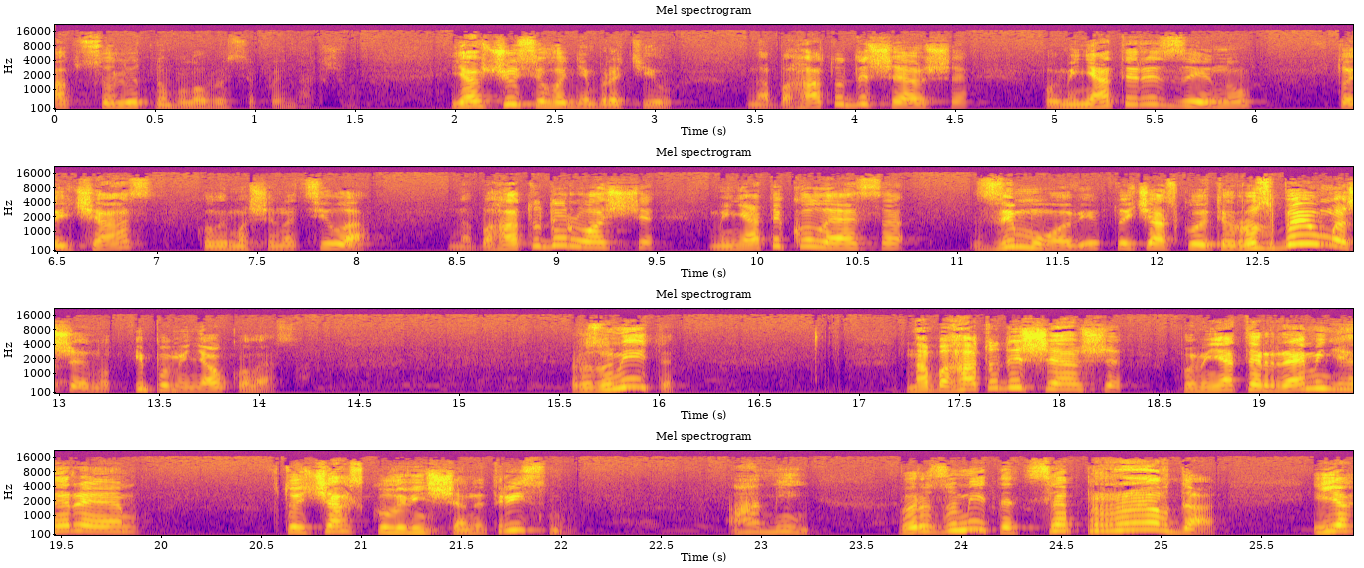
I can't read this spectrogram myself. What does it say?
Абсолютно було би все по-інакшому. Я вчу сьогодні братів набагато дешевше поміняти резину в той час, коли машина ціла. Набагато дорожче міняти колеса зимові в той час, коли ти розбив машину і поміняв колеса. Розумієте? Набагато дешевше поміняти ремінь ГРМ в той час, коли він ще не тріснув. Амінь. Ви розумієте, це правда. І я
